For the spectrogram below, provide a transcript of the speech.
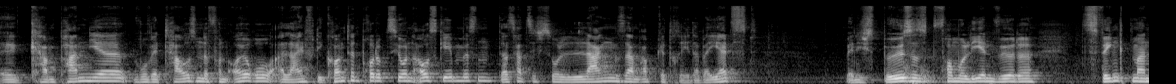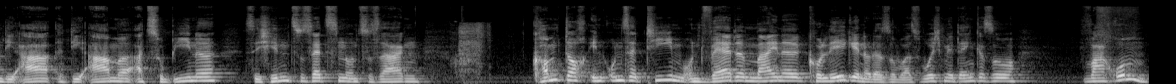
äh, Kampagne, wo wir Tausende von Euro allein für die Contentproduktion ausgeben müssen. Das hat sich so langsam abgedreht. Aber jetzt, wenn ich es böse formulieren würde, zwingt man die, die arme Azubine, sich hinzusetzen und zu sagen, kommt doch in unser Team und werde meine Kollegin oder sowas, wo ich mir denke so, warum?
